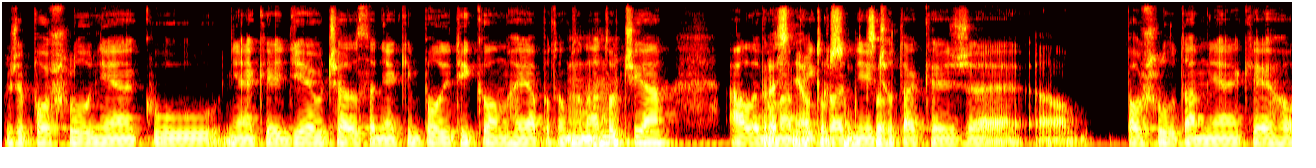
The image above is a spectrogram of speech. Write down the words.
že pošlú nejakú, nejaké dievča za nejakým politikom, hej, a potom to mm-hmm. natočia, alebo Presne, napríklad niečo chcel. také, že uh, pošlú tam nejakého,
